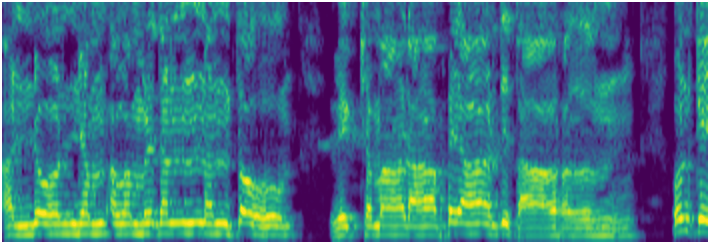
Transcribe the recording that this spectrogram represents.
अन्योन्यम अवमृदन्तो वीक्षमाणा भयार्दिता उनके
